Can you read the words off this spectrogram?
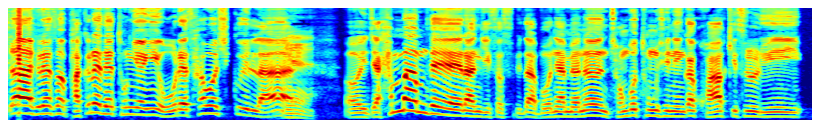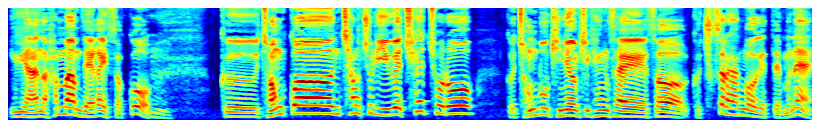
자, 그래서 박근혜 대통령이 올해 4월 19일 날 예. 어, 이제 한마음대라는 게 있었습니다. 뭐냐면은 정보통신인과 과학기술을 위, 위한 한마음대가 있었고 음. 그 정권 창출 이후에 최초로 그 정부 기념식 행사에서 그 축사를 한 거기 때문에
